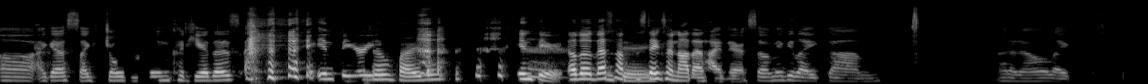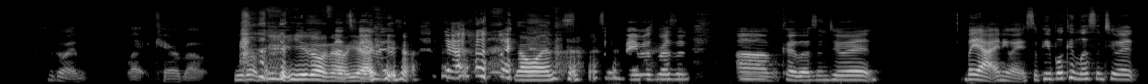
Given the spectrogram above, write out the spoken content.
uh I guess like Joe Biden could hear this in theory. Joe Biden. in theory. Although that's in not theory. the stakes are not that high there. So maybe like um I don't know, like who do I like care about? You don't you don't know, yeah. You know. Yeah. no one. Some famous person mm. um could listen to it but yeah, anyway, so people can listen to it.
